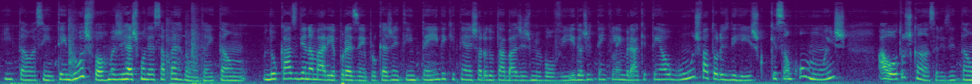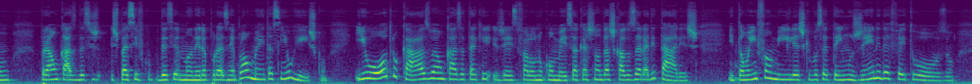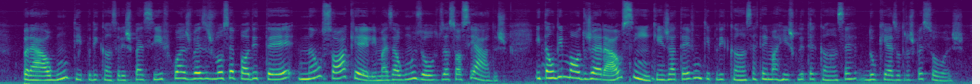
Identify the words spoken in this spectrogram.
Então, assim, tem duas formas de responder essa pergunta. Então, no caso de Ana Maria, por exemplo, que a gente entende que tem a história do tabagismo envolvido, a gente tem que lembrar que tem alguns fatores de risco que são comuns a outros cânceres. Então, para um caso desse específico, dessa maneira, por exemplo, aumenta assim o risco. E o outro caso é um caso até que Jace falou no começo, a questão das causas hereditárias. Então, em famílias que você tem um gene defeituoso para algum tipo de câncer específico, às vezes você pode ter não só aquele, mas alguns outros associados. Então, de modo geral, sim, quem já teve um tipo de câncer tem mais risco de ter câncer do que as outras pessoas.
